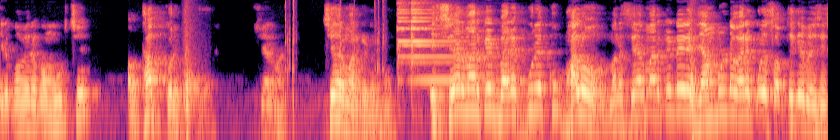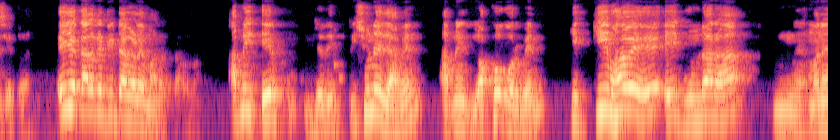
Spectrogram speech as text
এরকম এরকম উঠছে আবার থাপ করে শেয়ার মার্কেট শেয়ার মার্কেটের মধ্যে। এই শেয়ার মার্কেট ব্যারাকপুরে খুব ভালো মানে শেয়ার মার্কেটের এক্সাম্পলটা ব্যারাকপুরে সব থেকে বেশি সেট। এই যে কালকে টিটাগড়ে মারাটা হলো। আপনি এর যদি পিছনে যাবেন আপনি লক্ষ্য করবেন কি কীভাবে এই গুন্ডারা মানে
